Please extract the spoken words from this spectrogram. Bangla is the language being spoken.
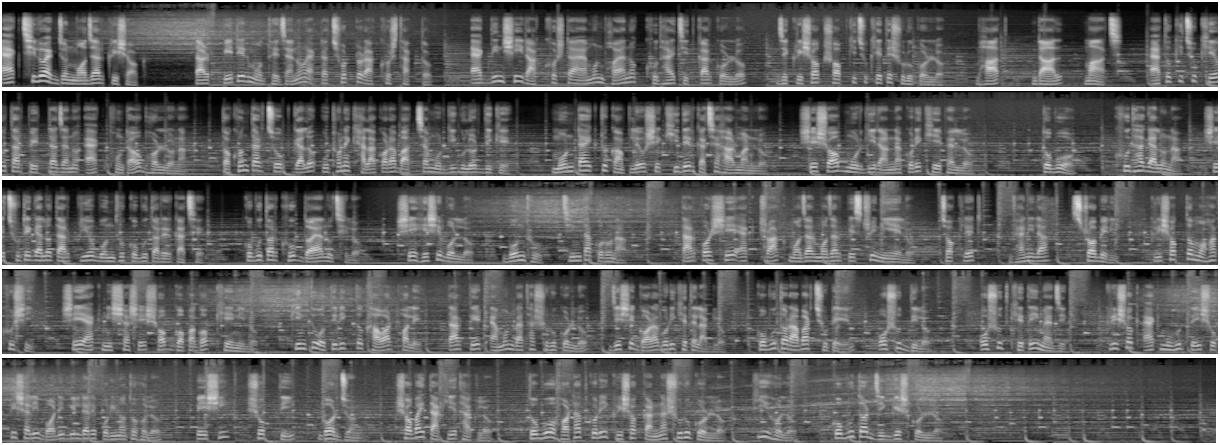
এক ছিল একজন মজার কৃষক। তার পেটের মধ্যে যেন একটা ছোট্ট রাক্ষস থাকত। একদিন সেই রাক্ষসটা এমন ভয়ানক ক্ষুধায় চিৎকার করল যে কৃষক সব কিছু খেতে শুরু করল। ভাত, ডাল, মাছ, এত কিছু খেয়েও তার পেটটা যেন এক ফোঁটাও ভরল না। তখন তার চোখ গেল উঠোনে খেলা করা বাচ্চা মুরগিগুলোর দিকে। মনটা একটু কাঁপলেও সে খিদের কাছে হার মানল। সে সব মুরগি রান্না করে খেয়ে ফেলল। তবুও ক্ষুধা গেল না, সে ছুটে গেল তার প্রিয় বন্ধু কবুতরের কাছে। কবুতর খুব দয়ালু ছিল। সে হেসে বলল, বন্ধু, চিন্তা করো না। তারপর সে এক ট্রাক মজার মজার পেস্ট্রি নিয়ে এলো। চকলেট, ভ্যানিলা, স্ট্রবেরি, কৃষক তো মহাখুশি সে এক নিঃশ্বাসে সব গপাগপ খেয়ে নিল। কিন্তু অতিরিক্ত খাওয়ার ফলে তার পেট এমন ব্যথা শুরু করল যে সে গড়াগড়ি খেতে লাগল। কবুতর আবার ছুটে এল, ওষুধ দিল। ওষুধ খেতেই ম্যাজিক কৃষক এক মুহূর্তেই শক্তিশালী বডি বিল্ডারে পরিণত হল, পেশি, শক্তি, গর্জন, সবাই তাকিয়ে থাকল। তবুও হঠাৎ করেই কৃষক কান্না শুরু করল, কি হলো? কবুতর জিজ্ঞেস করল।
